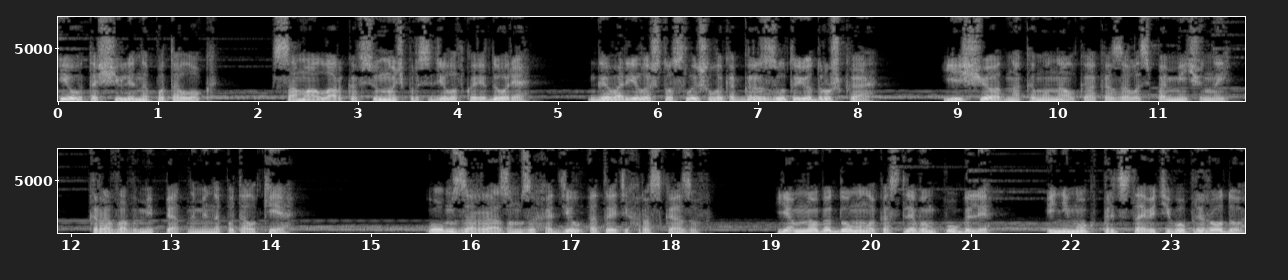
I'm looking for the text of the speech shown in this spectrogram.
и утащили на потолок. Сама Ларка всю ночь просидела в коридоре, Говорила, что слышала, как грызут ее дружка. Еще одна коммуналка оказалась помеченной кровавыми пятнами на потолке. Ум за разум заходил от этих рассказов. Я много думал о костлявом пугале и не мог представить его природу.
